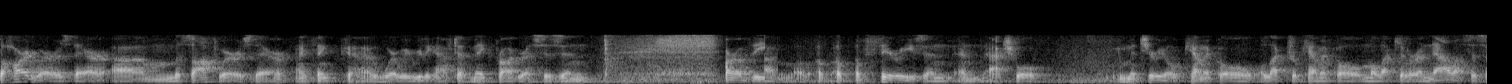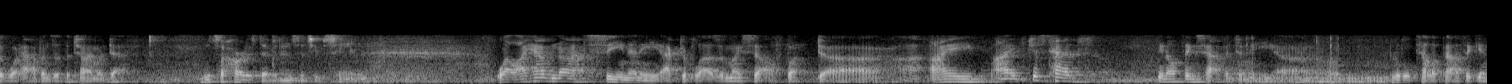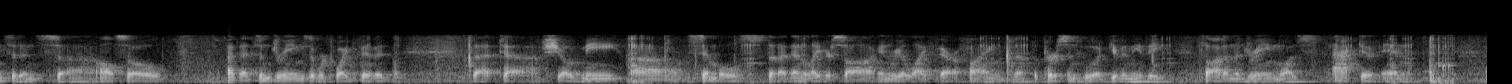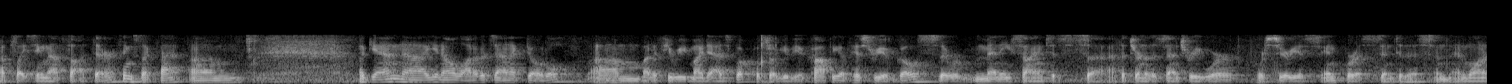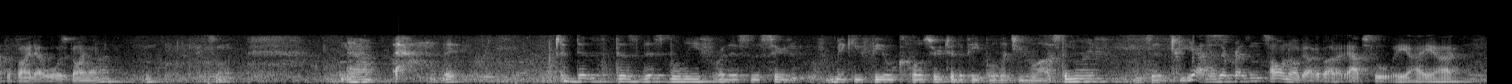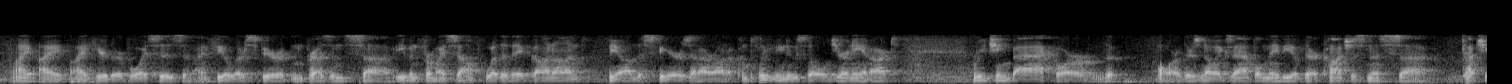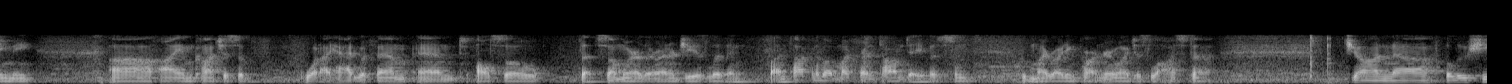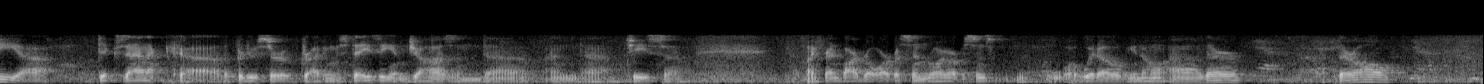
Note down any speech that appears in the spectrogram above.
the hardware is there, um, the software is there. I think uh, where we really have to make progress is in more of the of, of, of theories and, and actual material, chemical, electrochemical, molecular analysis of what happens at the time of death. what's the hardest evidence that you've seen? Well, I have not seen any ectoplasm myself, but uh, I I've just had you know things happen to me, uh, little telepathic incidents. Uh, also, I've had some dreams that were quite vivid that uh, showed me uh, symbols that I then later saw in real life, verifying that the person who had given me the thought in the dream was active in uh, placing that thought there. Things like that. Um, Again, uh, you know, a lot of it's anecdotal, um, but if you read my dad's book, which I'll give you a copy of, History of Ghosts, there were many scientists uh, at the turn of the century were, were serious inquirists into this and, and wanted to find out what was going on. Excellent. Now, it- does does this belief or this this series make you feel closer to the people that you've lost in life? Is it you Yes. their presence? Oh, no doubt about it. Absolutely. I, uh, I, I, I hear their voices and I feel their spirit and presence, uh, even for myself, whether they've gone on beyond the spheres and are on a completely new soul journey and aren't reaching back, or the, or there's no example maybe of their consciousness uh, touching me. Uh, I am conscious of what I had with them and also that somewhere their energy is living. I'm talking about my friend Tom Davis and who, my writing partner who I just lost, uh, John uh, Belushi, uh, Dick Zanuck, uh, the producer of Driving Miss Daisy and Jaws, and uh, and uh, geez, uh, my friend Barbara Orbison, Roy Orbison's w- widow. You know, uh, they're they're all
